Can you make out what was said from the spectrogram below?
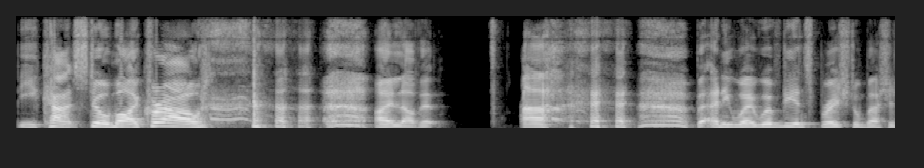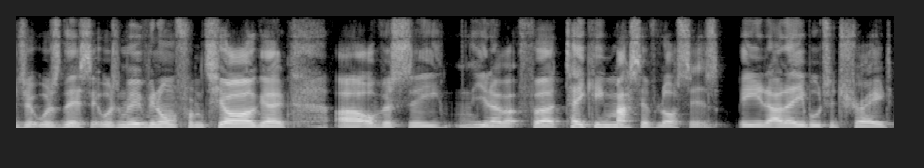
but you can't steal my crown. I love it. Uh, but anyway, with the inspirational message, it was this. It was moving on from Thiago, uh, obviously, you know, for taking massive losses, being unable to trade,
